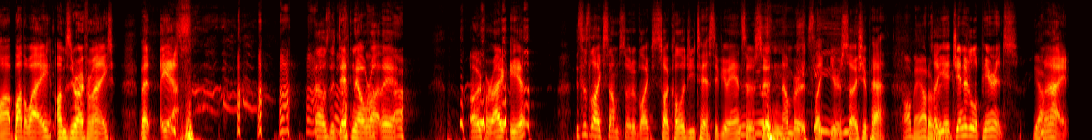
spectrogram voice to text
Uh, by the way, I'm zero from eight, but yeah. that was the death knell right there. Oh for eight here. This is like some sort of like psychology test. If you answer a certain number, it's like you're a sociopath. I'm out So already. yeah, genital appearance. Yeah. Mate,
